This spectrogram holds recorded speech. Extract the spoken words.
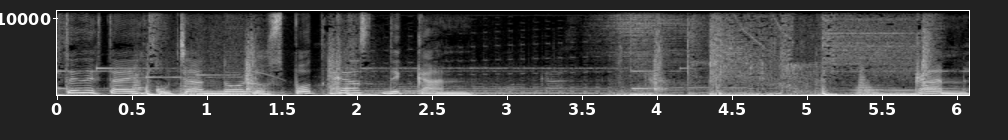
Usted está escuchando los podcasts de CAN. CAN,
